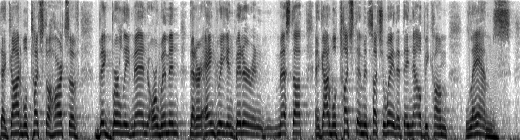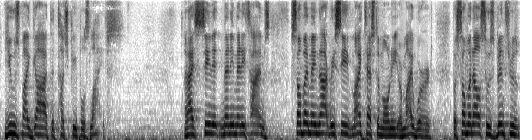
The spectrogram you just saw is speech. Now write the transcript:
that God will touch the hearts of big burly men or women that are angry and bitter and messed up, and God will touch them in such a way that they now become lambs used by God to touch people's lives. And I've seen it many, many times. Somebody may not receive my testimony or my word, but someone else who's been through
